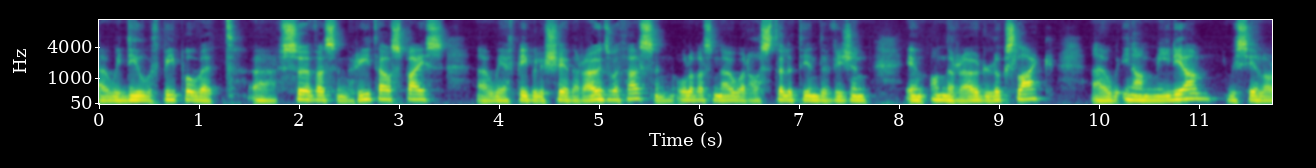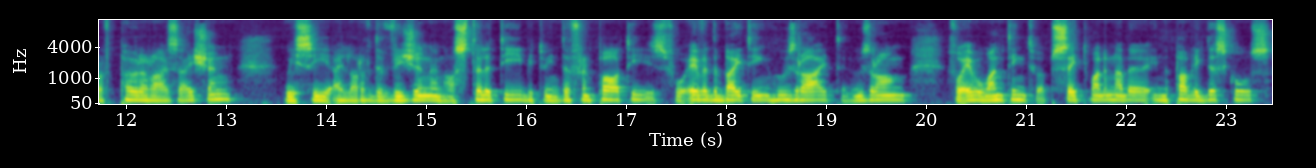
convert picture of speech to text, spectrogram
Uh, we deal with people that uh, serve us in the retail space. Uh, we have people who share the roads with us, and all of us know what hostility and division in, on the road looks like. Uh, in our media, we see a lot of polarization. We see a lot of division and hostility between different parties, forever debating who's right and who's wrong, forever wanting to upset one another in the public discourse.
